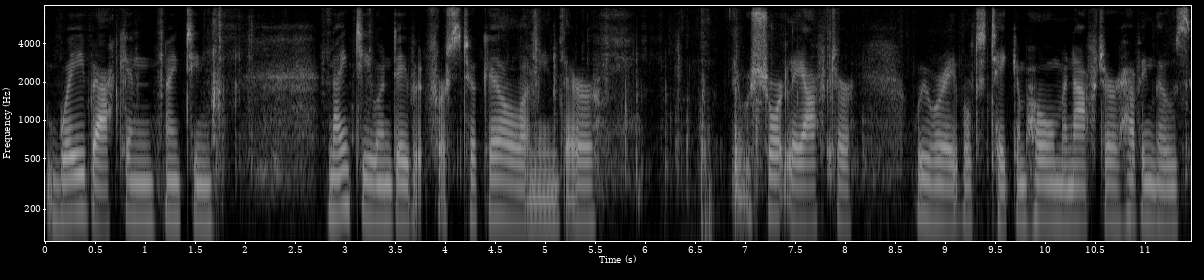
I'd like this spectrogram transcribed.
way back in 1990 when David first took ill, I mean, they're was shortly after we were able to take him home and after having those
